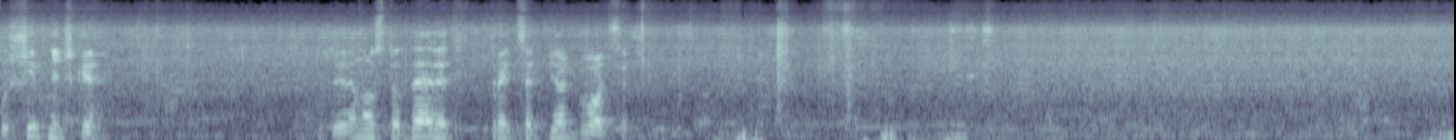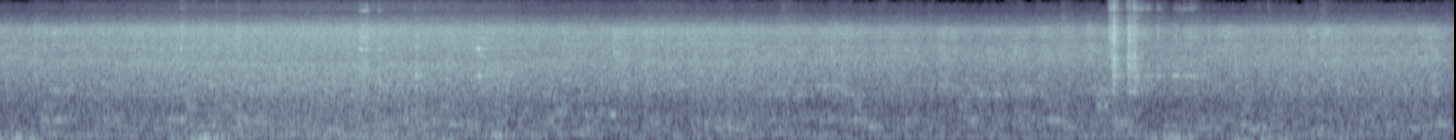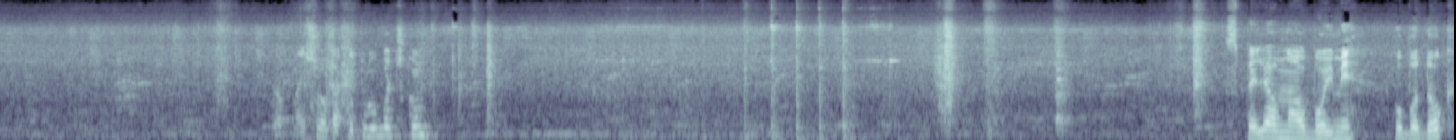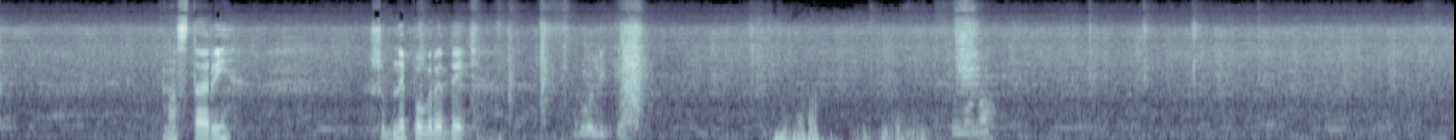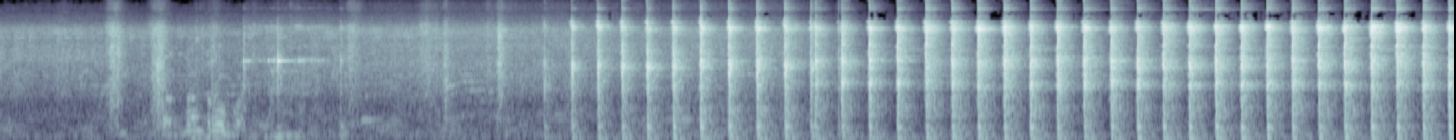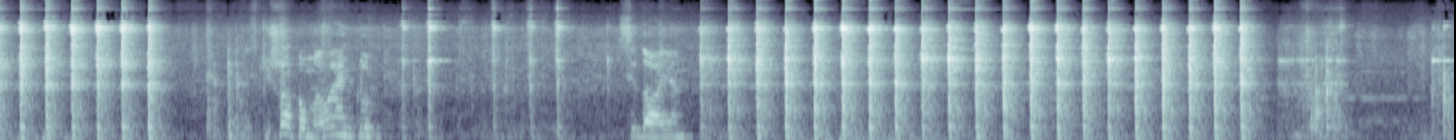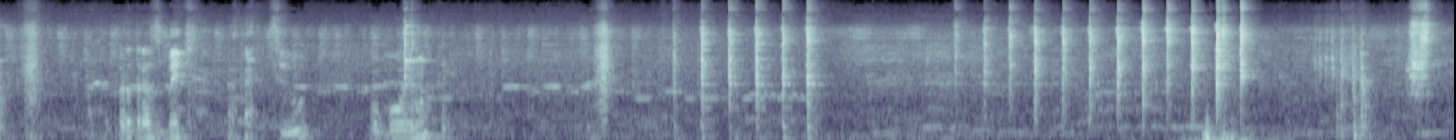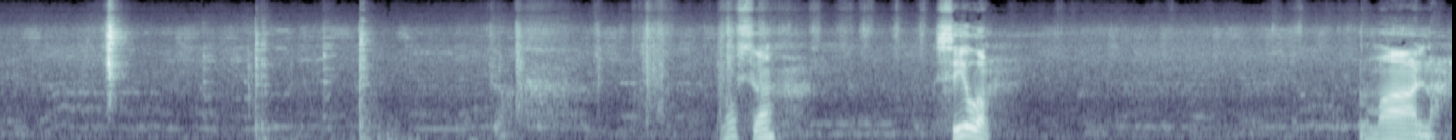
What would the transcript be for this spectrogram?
Пощипнички 99, 35, 20. Так, знайшов таку трубочку. Спиляв на обоймі ободок на старі, щоб не повредити ролики. Тепер треба збити цю обойму. Ну все. Сіло. Нормально.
